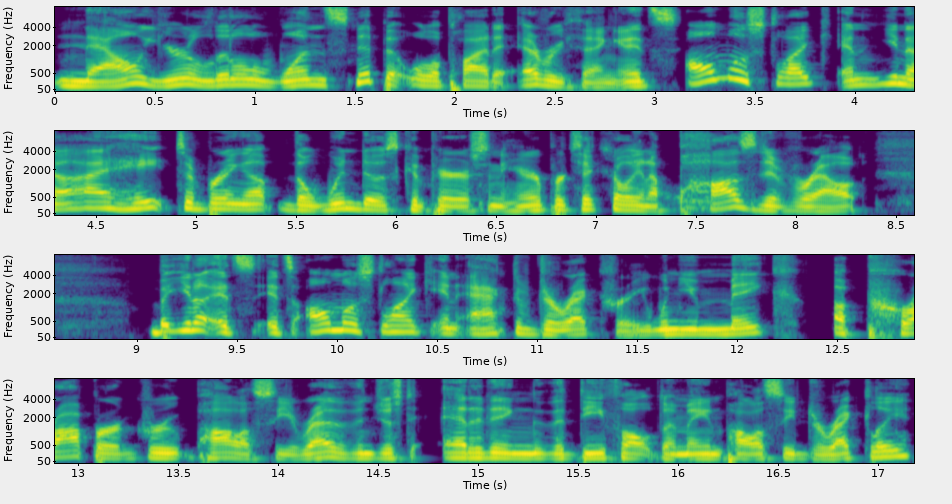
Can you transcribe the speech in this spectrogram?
now your little one snippet will apply to everything. And it's almost like, and you know, I hate to bring up the Windows comparison here, particularly in a positive route, but you know, it's it's almost like in Active Directory when you make a proper group policy rather than just editing the default domain policy directly.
